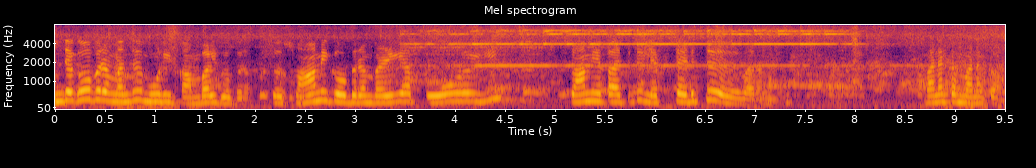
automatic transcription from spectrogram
இந்த கோபுரம் வந்து மூடி இருக்கும் கோபுரம். ஸோ சுவாமி கோபுரம் வழியாக போய் சுவாமியை பார்த்துட்டு லெஃப்ட் எடுத்து வரணும். வணக்கம் வணக்கம்.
